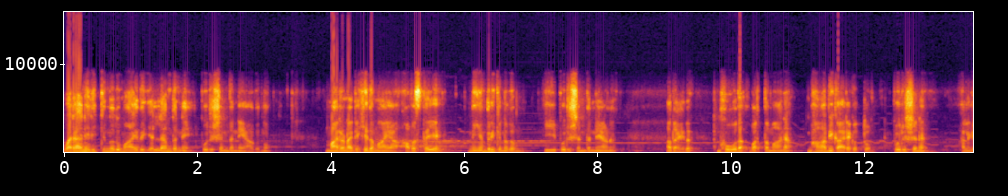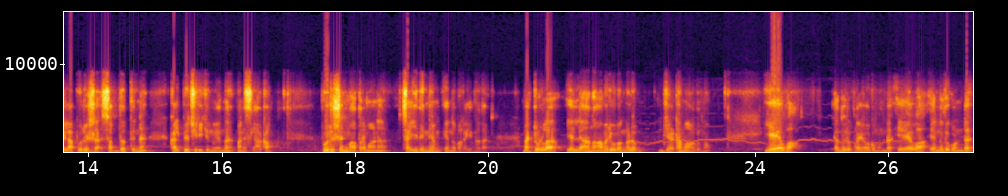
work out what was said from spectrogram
വരാനിരിക്കുന്നതുമായത് എല്ലാം തന്നെ പുരുഷൻ തന്നെയാകുന്നു. മരണരഹിതമായ അവസ്ഥയെ നിയന്ത്രിക്കുന്നതും ഈ പുരുഷൻ തന്നെയാണ്. അതായത് ഭൂത വർത്തമാന ഭാവി കാരകത്വം പുരുഷന് അല്ലെങ്കിൽ ആ പുരുഷ ശബ്ദത്തിന് കൽപ്പിച്ചിരിക്കുന്നു എന്ന് മനസ്സിലാക്കാം. പുരുഷൻ മാത്രമാണ് ചൈതന്യം എന്ന് പറയുന്നത്. മറ്റുള്ള എല്ലാ നാമരൂപങ്ങളും ജഡമാകുന്നു. ഏവ എന്നൊരു പ്രയോഗമുണ്ട്. ഏവ എന്നതുകൊണ്ട്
